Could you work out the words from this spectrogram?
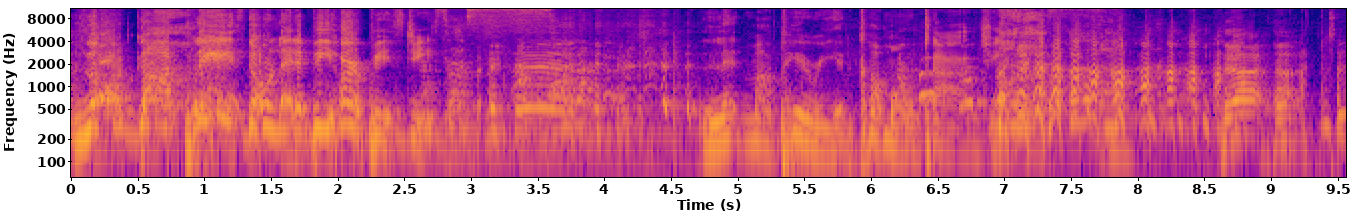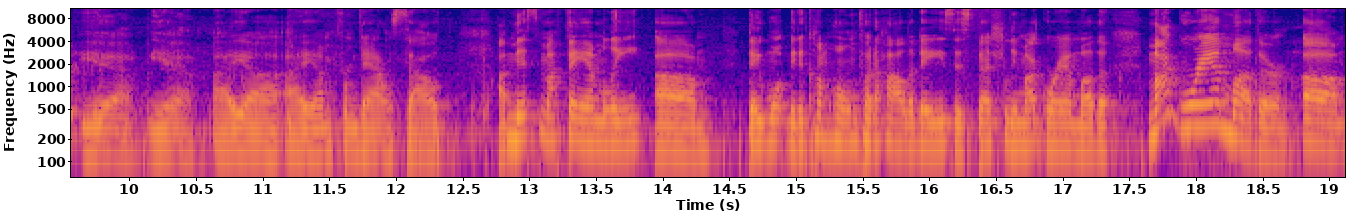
Lord God, please don't let it be herpes, Jesus. Let my period come on time, Jesus. Yeah, yeah. I uh, I am from down south. I miss my family. Um, they want me to come home for the holidays, especially my grandmother. My grandmother um,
